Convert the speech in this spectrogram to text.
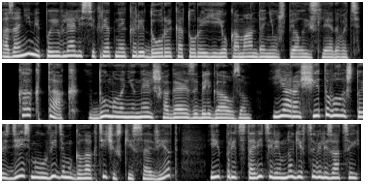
а за ними появлялись секретные коридоры, которые ее команда не успела исследовать. «Как так?» – думала Нинель, шагая за Бельгаузом. «Я рассчитывала, что здесь мы увидим Галактический совет и представителей многих цивилизаций,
